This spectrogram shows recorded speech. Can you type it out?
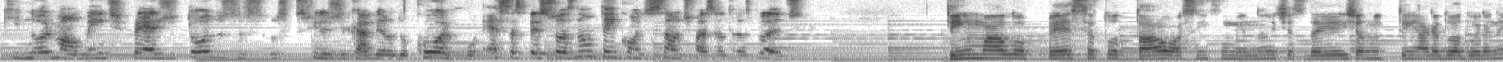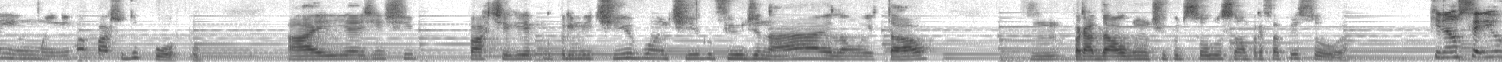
que normalmente perde todos os, os, fios de cabelo do corpo, essas pessoas não têm condição de fazer um transplante? Tem uma alopécia total, assim, fulminante, essa daí já não tem área doadora nenhuma, em nenhuma parte do corpo. Aí a gente partiria para o primitivo, antigo fio de nylon e tal, hum, para dar algum tipo de solução para essa pessoa. Que não seria o,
